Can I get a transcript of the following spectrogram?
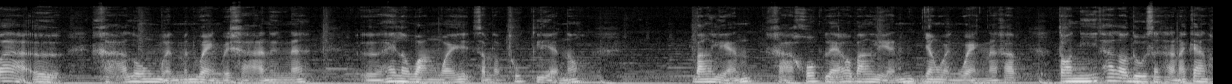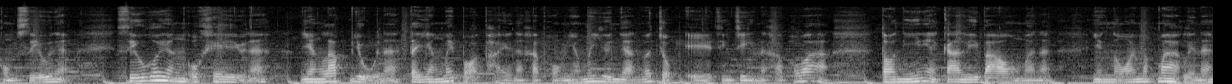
ว่าเออขาลงเหมือนมันแหว่งไปขาหนึ่งนะ เออให้ระวังไว้สำหรับทุกเหรียญเนาะบางเหรียญขาครบแล้วบางเหรียญยังแหว่งๆนะครับ ตอนนี้ถ้าเราดูสถานการณ์ของซิลเนี่ยซิลก็ยังโอเคอยู่นะ ยังรับอยู่นะ แต่ยังไม่ปลอดภัยนะครับ ผมยังไม่ยืนยันว่าจบ A จริง ๆ นะครับ เพราะว่าตอนนี้เนี่ยการรีบาวของมันอะยังน้อยมากๆเลยนะ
